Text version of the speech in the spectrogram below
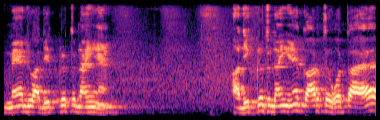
में जो अधिकृत नहीं है। अधिकृत नहीं है का अर्थ होता है,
